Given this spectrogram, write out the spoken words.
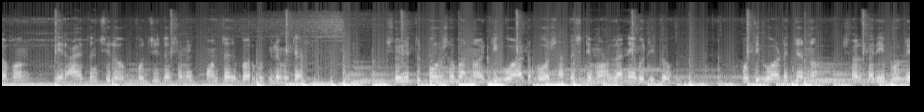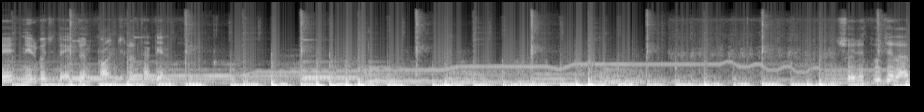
তখন এর আয়তন ছিল পঁচিশ দশমিক পঞ্চাশ বর্গ কিলোমিটার। শরীয়তপুর পৌরসভা নয়টি ওয়ার্ড ও সাতাশটি মহল্লা নিয়ে গঠিত। প্রতি ওয়ার্ডের জন্য সরকারি ভোটে নির্বাচিত একজন কাউন্সিলর থাকেন। শরীয়তপুর জেলার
